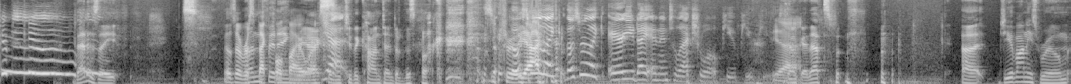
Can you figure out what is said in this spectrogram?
pew. That is a Those are respectful unfitting fireworks. reaction Yeah. to the content of this book. True. Those yeah. were like those were like erudite and intellectual pew pew pew. yeah. Okay, that's uh, Giovanni's room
